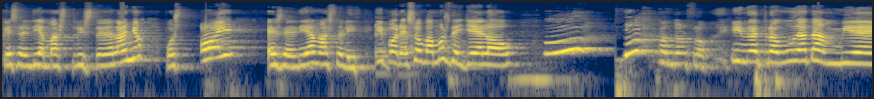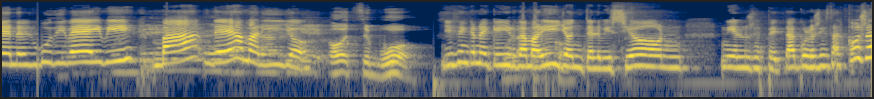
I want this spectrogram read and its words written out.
que es el día más triste del año. Pues hoy es el día más feliz. Y por eso vamos de Yellow. Uh, uh, con todo el flow. Y nuestro Buda también, el Buddy Baby, va de amarillo. Dicen que no hay que ir de amarillo en televisión ni en los espectáculos y estas cosas,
